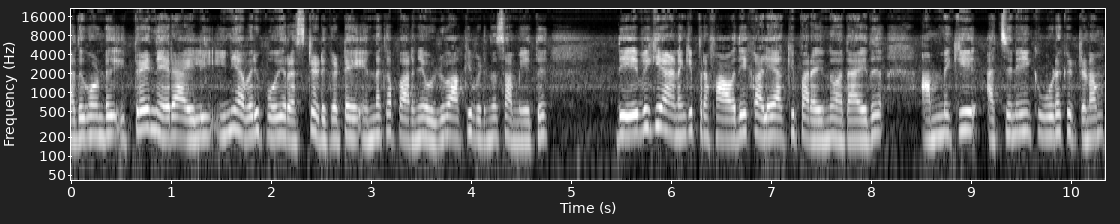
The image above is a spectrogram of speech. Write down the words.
അതുകൊണ്ട് ഇത്രയും നേരമായില്ല ഇനി അവർ പോയി റെസ്റ്റ് എടുക്കട്ടെ എന്നൊക്കെ പറഞ്ഞ് ഒഴിവാക്കി വിടുന്ന സമയത്ത് ദേവികയാണെങ്കിൽ പ്രഭാവതിയെ കളിയാക്കി പറയുന്നു. അതായത് അമ്മയ്ക്ക് അച്ഛനെ കൂടെ കിട്ടണം.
